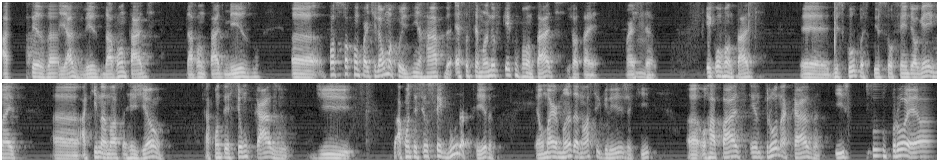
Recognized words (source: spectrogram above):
apesar de, às vezes, dar vontade, dar vontade mesmo, Uh, posso só compartilhar uma coisinha rápida? Essa semana eu fiquei com vontade, JR, Marcelo. Hum. Fiquei com vontade. É, desculpa se isso ofende alguém, mas uh, aqui na nossa região aconteceu um caso de. Aconteceu segunda-feira. É uma irmã da nossa igreja aqui. Uh, o rapaz entrou na casa e estuprou ela.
